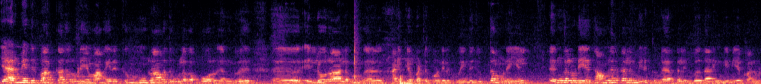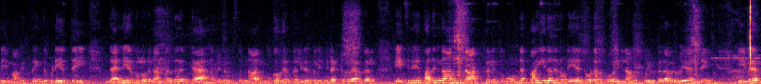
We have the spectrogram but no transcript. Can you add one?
யாருமே எதிர்பார்க்காத ஒரு விடயமாக இருக்கும் மூன்றாவது உலக போர் என்று எல்லோராலும் கணிக்கப்பட்டு கொண்டிருக்கும் இந்த யுத்த முனையில் எங்களுடைய தமிழர்களும் இருக்கின்றார்கள் என்பதுதான் இங்கே வியப்பான விடயமாக இருக்கு. இந்த விடயத்தை இந்த அந்நியர்களோடு நான் வந்ததன் காரணம் என்னவென்று சொன்னால் முகவர்கள் இவர்களை மிரட்டுகிறார்கள். ஏற்கனவே பதினான்கு நாட்களுக்கு முன்னர் பகிரதனுடைய தொடர்பு இல்லாமல் போய்விட்டது. அவருடைய அன்னை இவர்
